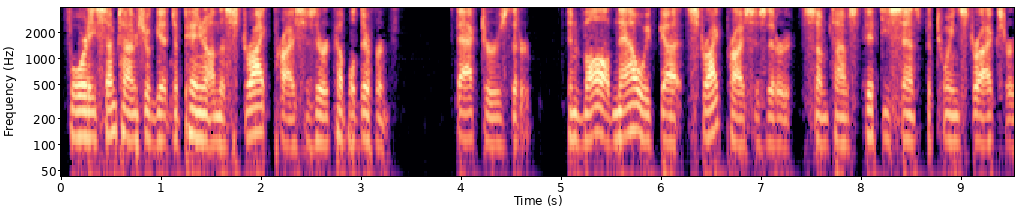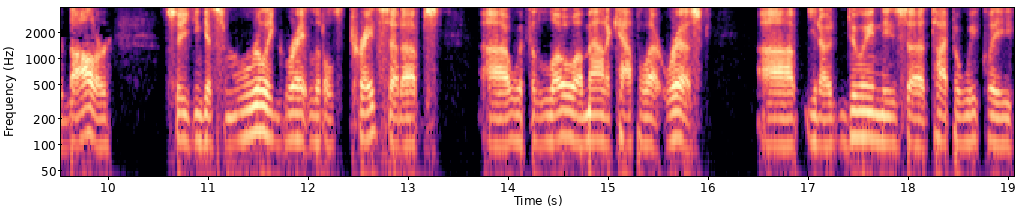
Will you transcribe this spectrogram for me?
40. Sometimes you'll get, depending on the strike prices, there are a couple different factors that are involved. Now we've got strike prices that are sometimes 50 cents between strikes or a dollar, so you can get some really great little trade setups uh, with a low amount of capital at risk. Uh, you know, doing these uh, type of weekly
